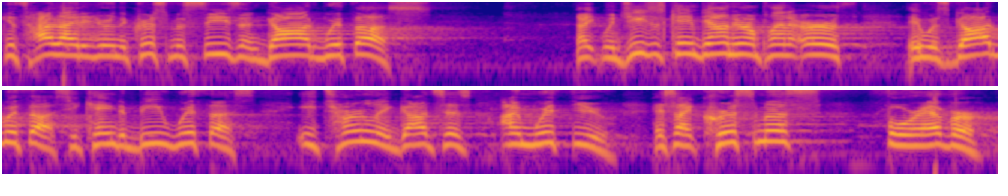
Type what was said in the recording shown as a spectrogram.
gets highlighted during the Christmas season God with us. Like when Jesus came down here on planet Earth, it was God with us. He came to be with us. Eternally, God says, I'm with you. It's like Christmas forever.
